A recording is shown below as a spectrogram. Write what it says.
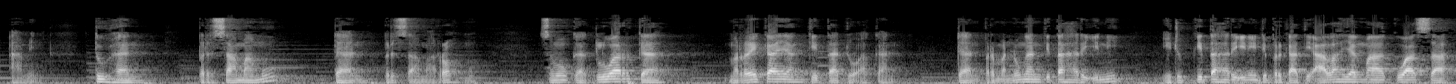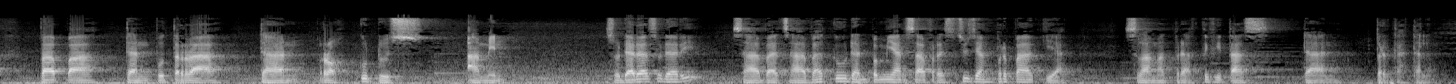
Amin. Tuhan bersamamu dan bersama rohmu. Semoga keluarga mereka yang kita doakan dan permenungan kita hari ini, hidup kita hari ini diberkati Allah yang Maha Kuasa, Bapa dan Putera dan Roh Kudus. Amin. Saudara-saudari, sahabat-sahabatku dan pemirsa Fresh Juice yang berbahagia, Selamat beraktivitas dan berkah dalam.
